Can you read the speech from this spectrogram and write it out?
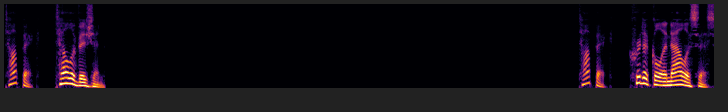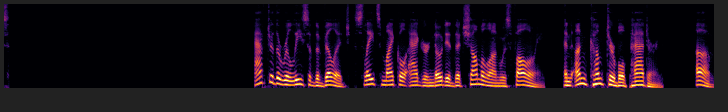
Topic: Television. Topic: Critical analysis. After the release of The Village, Slate's Michael Agger noted that Shyamalan was following an uncomfortable pattern of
